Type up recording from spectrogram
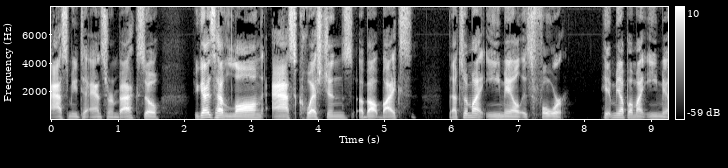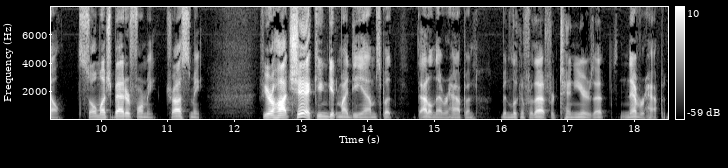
asked me to answer them back. So you guys have long ass questions about bikes, that's what my email is for. Hit me up on my email. so much better for me. Trust me. If you're a hot chick, you can get in my DMs, but that'll never happen. Been looking for that for 10 years. That never happened.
